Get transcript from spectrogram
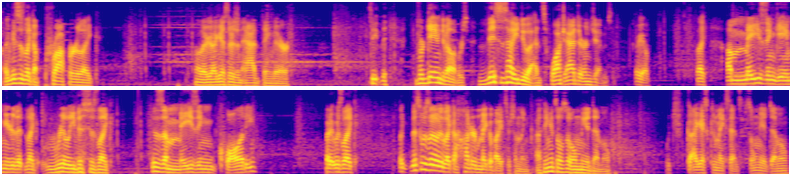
Like, this is like a proper, like... Oh, there, I guess there's an ad thing there. See, for game developers, this is how you do ads. Watch ad to earn gems. There you go. Like, amazing game here that, like, really, this is, like, this is amazing quality. But it was, like, like, this was really, like, 100 megabytes or something. I think it's also only a demo. Which I guess can make sense. If it's only a demo.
